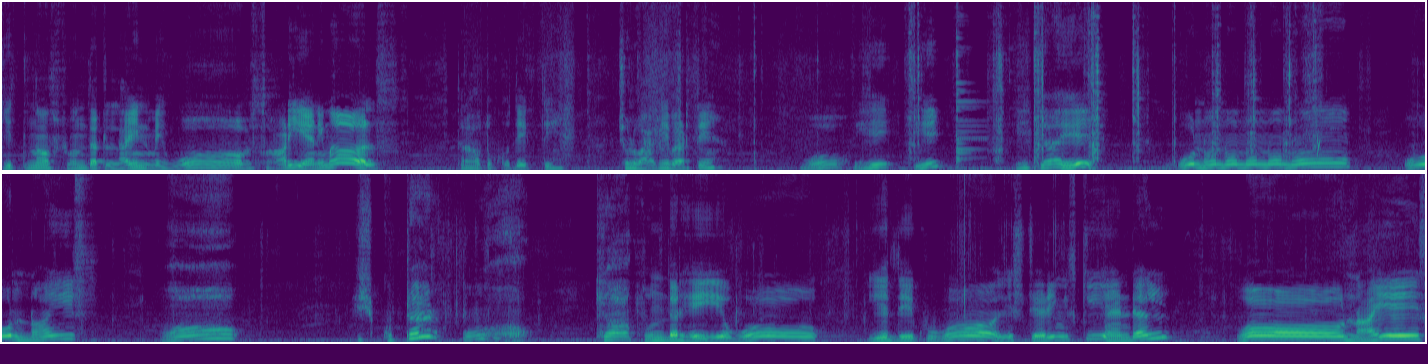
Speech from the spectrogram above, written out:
कितना सुंदर लाइन में। वो सारी एनिमल्स आओ तो को देखते हैं। चलो आगे बढ़ते हैं। वो, ये ये ये क्या है? ओ, no no no no no. ओ, नाइस। वो स्कूटर? ओ, क्या सुंदर है ये। वो, ये देखो, वो स्टेयरिंग इसकी हैंडल वो नाइस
